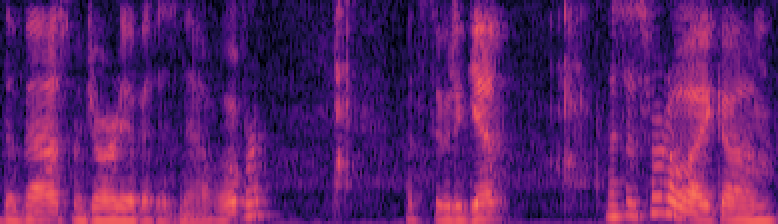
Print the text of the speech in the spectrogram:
the vast majority of it is now over. Let's do it again. This is sort of like um,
